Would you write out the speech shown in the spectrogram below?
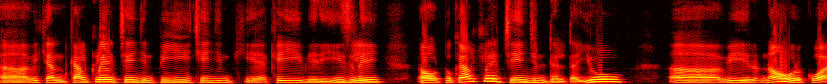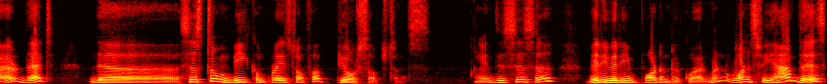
uh, we can calculate change in PE, change in KE very easily. Now, to calculate change in delta U, uh, we now require that the system be comprised of a pure substance. Okay, this is a very very important requirement. Once we have this,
